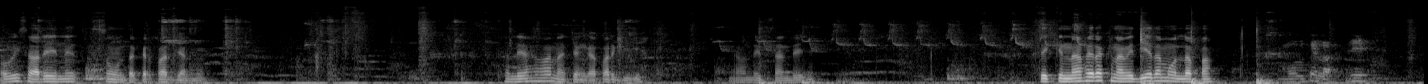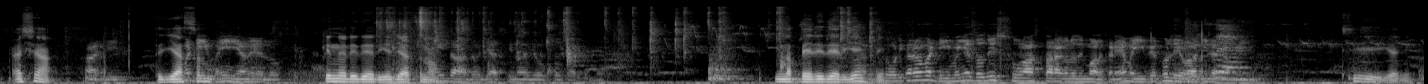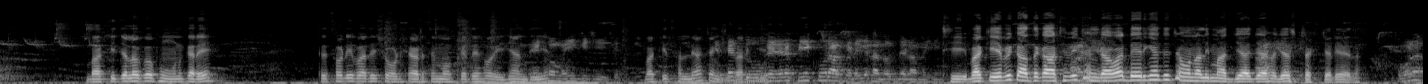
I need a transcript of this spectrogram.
ਉਹ ਵੀ ਸਾਰੇ ਇਹਨੇ ਸੌਣ ਤੱਕ ਭਰ ਜਾਣੇ। ਥੱਲੇ ਹਵਾਨਾ ਚੰਗਾ ਭਰ ਗਈ ਆ। ਆਹ ਦੇਖ ਸਕਦੇ ਜੀ। ਤੇ ਕਿੰਨਾ ਫੇਰ ਰੱਖਣਾ ਵੀ ਦੀ ਇਹਦਾ ਮੁੱਲ ਆਪਾਂ? ਮੁੱਲ ਤੇ ਲੱਖ ਜੀ। ਅੱਛਾ। ਹਾਂਜੀ। ਤੇ ਵੱਡੀ ਜੈਸਨ ਮਈ ਆ ਵੇਖ ਲਓ। ਕਿੰਨੇ ਦੀ ਦੇ ਦਈਏ ਜੈਸ ਨੂੰ? ਨਹੀਂ ਦੱਸ ਦੋ ਜੈਸੀ ਨਾਲ ਜੋ ਕੋ ਕਰ ਦਿੰਦੇ 90 ਦੀ ਦੇ ਦਈਏ ਦੀ ਥੋੜੀ ਕਰੋ ਵੱਡੀ ਮਈ ਆ ਦੁੱਧ ਦੀ 16 17 ਕਿਲੋ ਦੀ ਮਾਲਕਣੇ ਆ ਮਈ ਵੇਖੋ ਲੇਵਾ ਦੀ ਲੱਗੀ। ਠੀਕ ਹੈ ਜੀ। ਬਾਕੀ ਚਲੋ ਕੋਈ ਫੋਨ ਕਰੇ ਤੇ ਥੋੜੀ ਬਾਤੀ ਛੋਟ ਛਾਟ ਤੇ ਮੌਕੇ ਤੇ ਹੋ ਹੀ ਜਾਂਦੀ ਹੈ ਮਈ ਕੀ ਚੀਜ਼ ਹੈ ਬਾਕੀ ਥੱਲਿਆਂ ਚੰਗੀ ਹੈ। ਕਹਿੰਦੇ ਰੱਖਣੀ ਇੱਕ ਹੋਰ ਆ ਕਿਹੜੇ ਗੱਲਾਂ ਦੁੱਧ ਦੇਣਾ ਮਈ। ਠੀਕ ਬਾਕੀ ਇਹ ਵੀ ਕੱਦ ਕਾਠ ਵੀ ਚੰਗਾ ਵਾ ਡੇਰੀਆਂ 'ਚ ਚੌਣ ਵਾਲੀ ਮੱਝ ਆ ਜਿਹੋ ਜਿਹਾ ਸਟਰਕਚਰ ਹੈ ਇਹਦਾ। ਹੁਣ ਆ।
